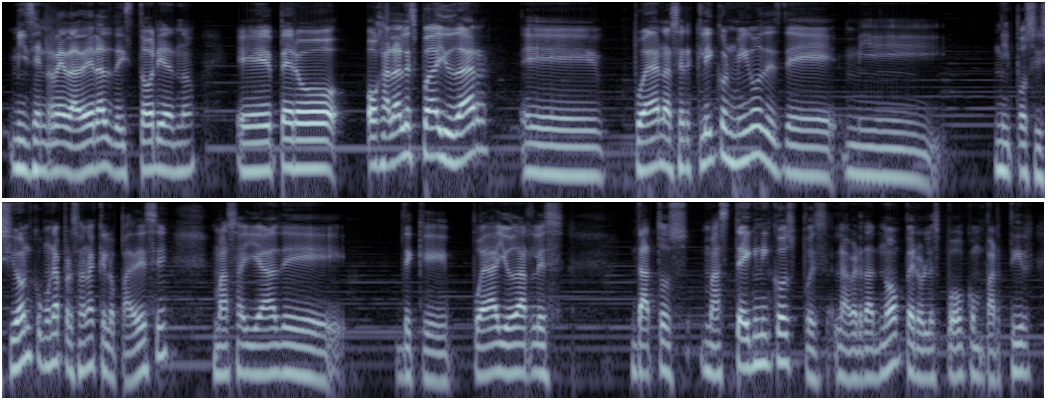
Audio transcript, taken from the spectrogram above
mis enredaderas de historias, ¿no? Eh, pero ojalá les pueda ayudar. Eh, puedan hacer clic conmigo desde mi, mi posición como una persona que lo padece, más allá de, de que pueda ayudarles datos más técnicos, pues la verdad no, pero les puedo compartir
